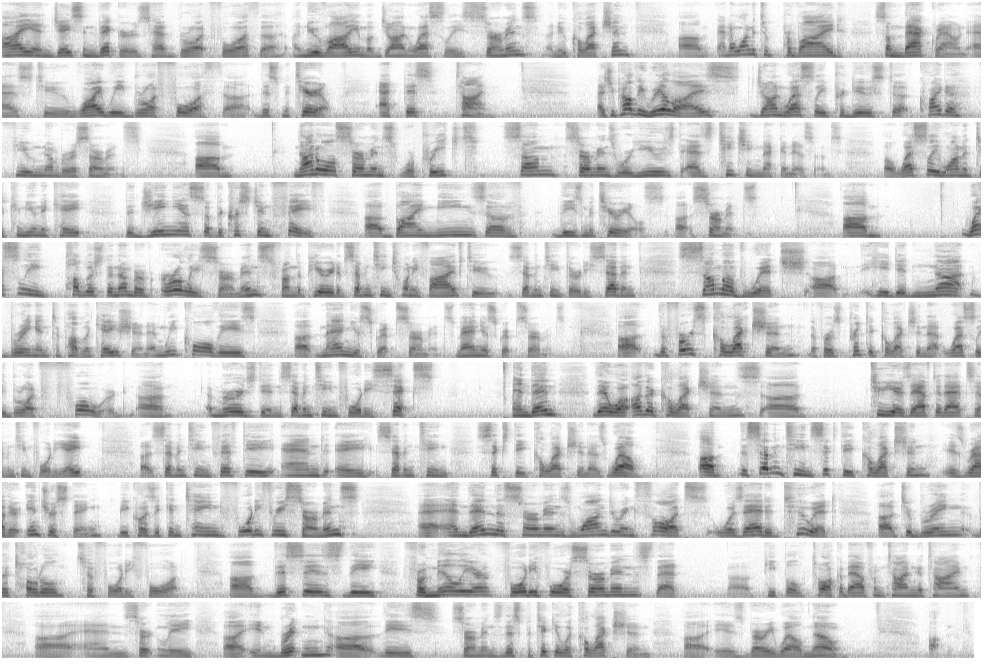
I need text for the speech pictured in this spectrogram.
I and Jason Vickers have brought forth a, a, new volume of John Wesley's sermons, a new collection. Um, and I wanted to provide some background as to why we brought forth uh, this material at this time. As you probably realize, John Wesley produced uh, quite a few number of sermons. Um, not all sermons were preached. Some sermons were used as teaching mechanisms. Uh, Wesley wanted to communicate the genius of the Christian faith uh, by means of these materials, uh, sermons. Um, Wesley published a number of early sermons from the period of 1725 to 1737, some of which uh, he did not bring into publication. And we call these uh, manuscript sermons, manuscript sermons. Uh, the first collection, the first printed collection that Wesley brought forward, uh, emerged in 1746. And then there were other collections uh, two years after that, 1748, 1750, uh, and a 1760 collection as well. Um, the 1760 collection is rather interesting because it contained 43 sermons, and then the sermon's Wandering Thoughts was added to it uh, to bring the total to 44. Uh, this is the familiar 44 sermons that uh, people talk about from time to time. Uh, and certainly uh, in Britain, uh, these sermons, this particular collection, is very well known.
